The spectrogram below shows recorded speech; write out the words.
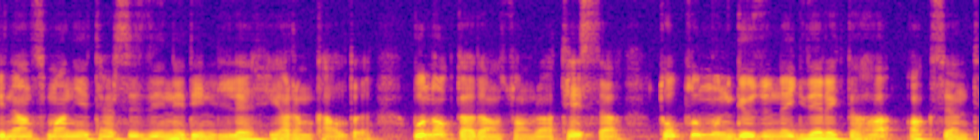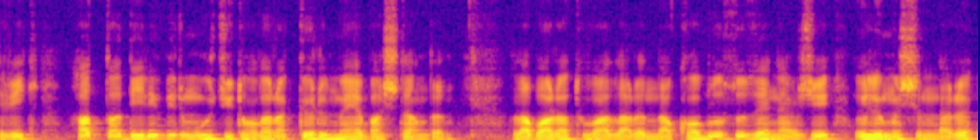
finansman yetersizliği nedeniyle yarım kaldı. Bu noktadan sonra Tesla toplumun gözünde giderek daha aksentrik hatta deli bir mucit olarak görülmeye başlandı. Laboratuvarlarında kablosuz enerji, ölüm ışınları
